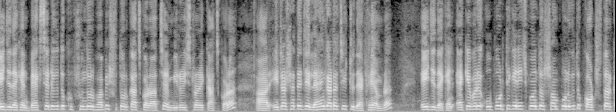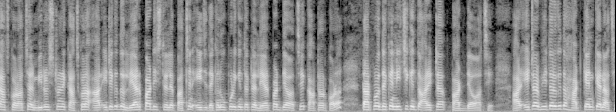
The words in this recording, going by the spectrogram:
এই যে দেখেন ব্যাক সাইডে কিন্তু খুব সুন্দরভাবে সুতোর কাজ করা আছে আর মিরর স্টোনের কাজ করা। আর এটার সাথে যে লেহেঙ্গাটা আছে, একটু দেখাই আমরা। এই যে দেখেন একেবারে উপর থেকে নিচ পর্যন্ত সম্পূর্ণ কিন্তু কট সুতার কাজ করা আছে আর মিরর স্টোনের কাজ করা। আর এটা কিন্তু লেয়ার পার্ট স্টাইলে পাচ্ছেন। এই যে দেখেন উপরে কিন্তু একটা লেয়ার পার্ট দেওয়া আছে কাটার করা। তারপর দেখেন নিচে কিন্তু আরেকটা পার্ট দেওয়া আছে। আর এটার ভিতরে কিন্তু হার্ড ক্যান ক্যান আছে।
